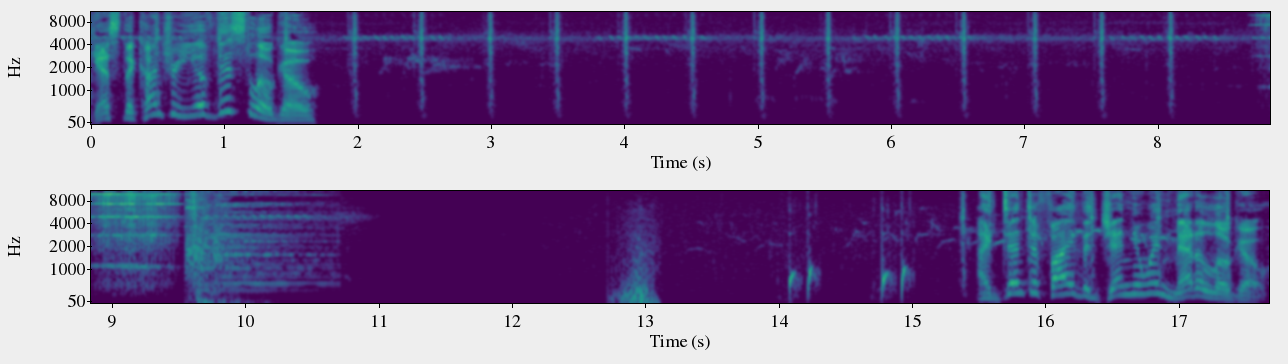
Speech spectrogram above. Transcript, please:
Guess the country of this logo. Identify the genuine Meta logo.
